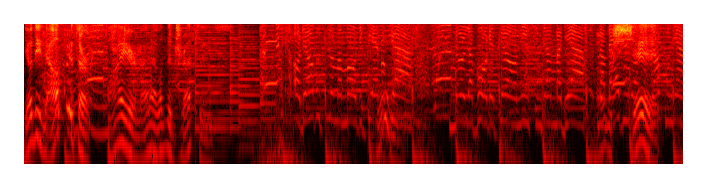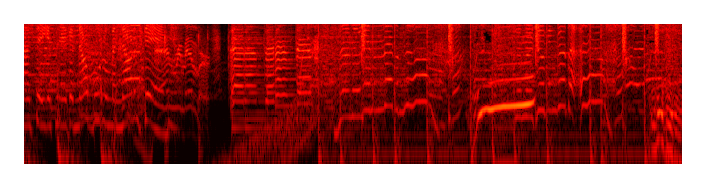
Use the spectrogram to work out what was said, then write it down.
yo, these outfits are fire, man. I love the dresses. 어 Shit. Ooh. Ooh.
